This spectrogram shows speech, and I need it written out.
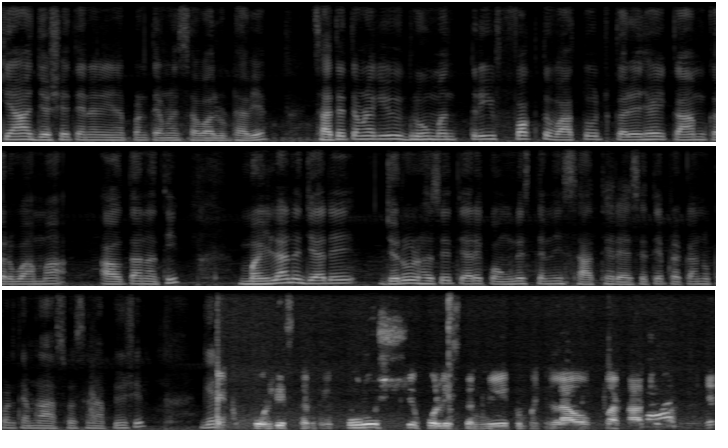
ક્યાં જશે તેના લઈને પણ તેમણે સવાલ ઉઠાવ્યા. સાથે તેમણે કહ્યું ગૃહમંત્રી ફક્ત વાતો જ કરે છે કામ કરવામાં આવતા નથી. મહિલાને જ્યારે જરૂર હશે ત્યારે કોંગ્રેસ તેમની સાથે રહેશે તે પ્રકારનું પણ તેમણે આશ્વાસન આપ્યું છે. પોલીસ કર્મી, પુરુષ પોલીસ કર્મી, એક મહિલાઓ ઉપર હાથ છે.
